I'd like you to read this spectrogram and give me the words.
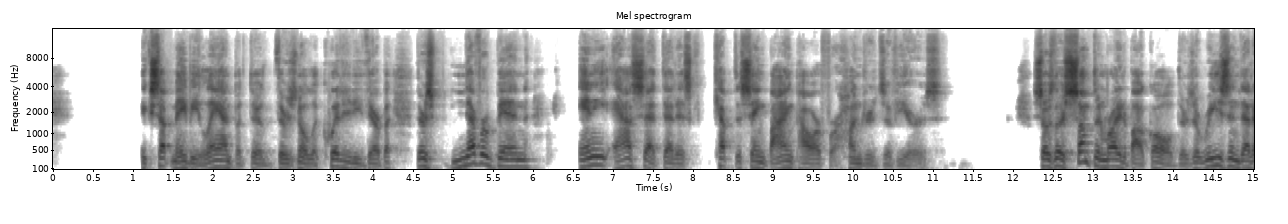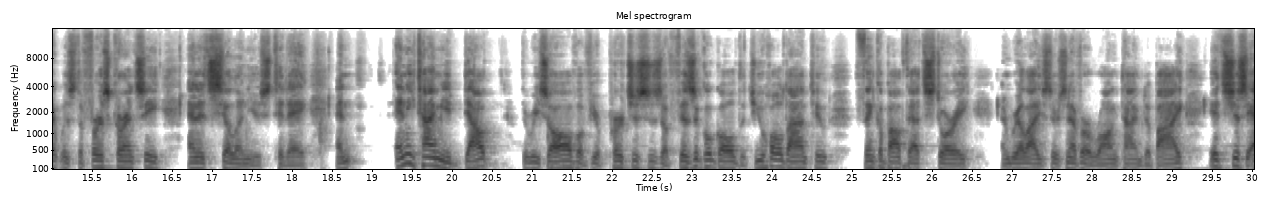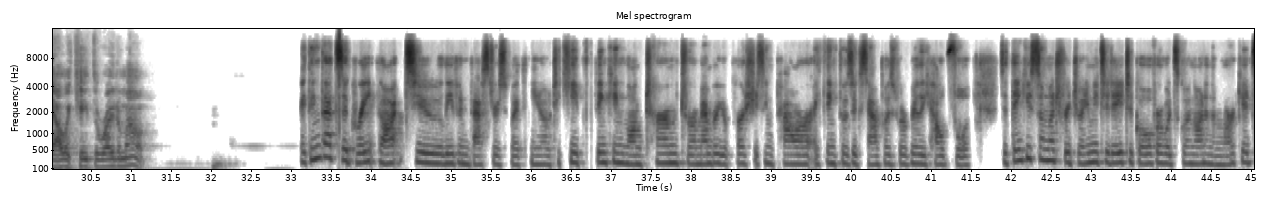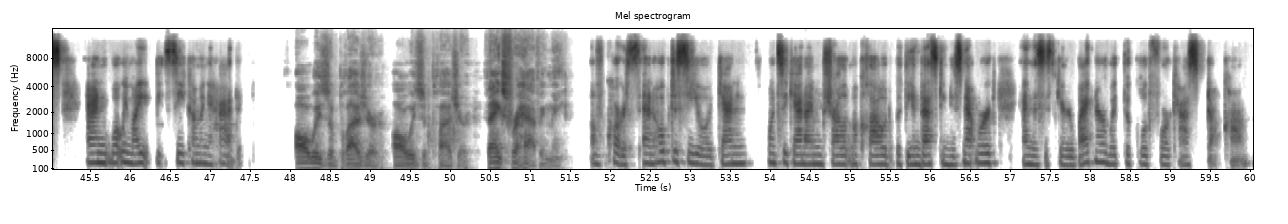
except maybe land, but there, there's no liquidity there. But there's never been any asset that has kept the same buying power for hundreds of years. So there's something right about gold. There's a reason that it was the first currency and it's still in use today. And anytime you doubt the resolve of your purchases of physical gold that you hold on to, think about that story and realize there's never a wrong time to buy. It's just allocate the right amount. I think that's a great thought to leave investors with, you know, to keep thinking long term, to remember your purchasing power. I think those examples were really helpful. So thank you so much for joining me today to go over what's going on in the markets and what we might be- see coming ahead. Always a pleasure. Always a pleasure. Thanks for having me. Of course, and hope to see you again. Once again, I'm Charlotte McLeod with the Investing News Network, and this is Gary Wagner with the goldforecast.com.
